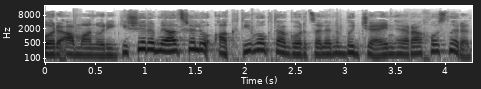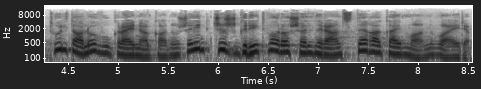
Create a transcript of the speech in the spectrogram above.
որ ամանորի գիշերը միացրել ու ակտիվ օգտագործել են բջջային հեռախոսները, թույլ տալով ուկրաինական ուժերին ճշգրիտ որոշել նրանց տեղակայման վայրը։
